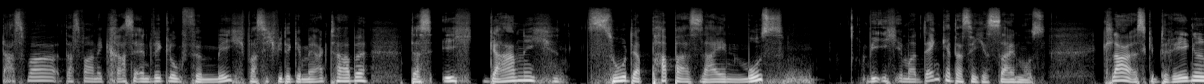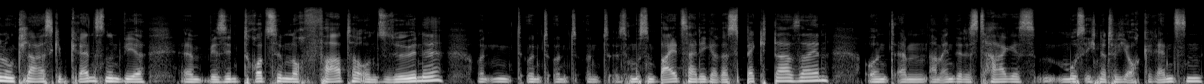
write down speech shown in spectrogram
das war, das war eine krasse Entwicklung für mich, was ich wieder gemerkt habe, dass ich gar nicht so der Papa sein muss, wie ich immer denke, dass ich es sein muss. Klar, es gibt Regeln und klar, es gibt Grenzen und wir, äh, wir sind trotzdem noch Vater und Söhne und, und, und, und es muss ein beidseitiger Respekt da sein und ähm, am Ende des Tages muss ich natürlich auch Grenzen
